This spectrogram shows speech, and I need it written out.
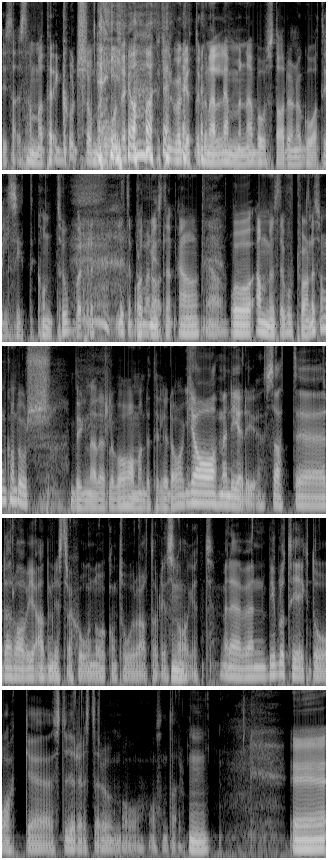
i sa- samma trädgårdsområde. Ja. Det kan vara gött att kunna lämna bostaden och gå till sitt kontor. lite promenad. Åtminstone. Ja. Ja. Och används det fortfarande som kontorsbyggnad, eller vad har man det till idag? ja, men det är det ju. Så att eh, där har vi administration och kontor och allt av det Mm. slaget. Men även bibliotek då och eh, styrelserum och, och sånt där. Mm. Eh,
